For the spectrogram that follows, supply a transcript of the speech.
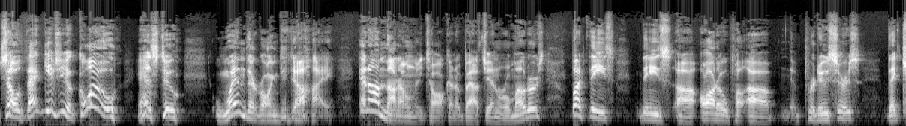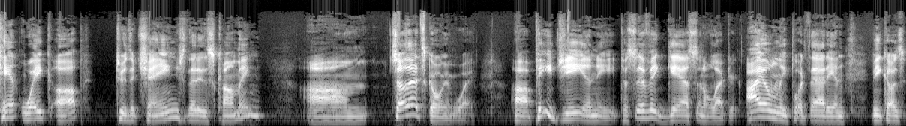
so that gives you a clue as to when they're going to die. And I'm not only talking about General Motors, but these these uh, auto uh, producers that can't wake up to the change that is coming. Um, so that's going away. Uh, PG&E, Pacific Gas and Electric. I only put that in because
